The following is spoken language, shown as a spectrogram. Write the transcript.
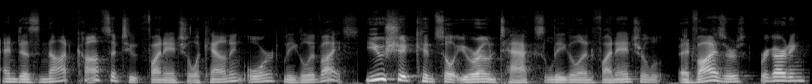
and does not constitute financial accounting or legal advice. You should consult your own tax, legal, and financial advisors regarding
